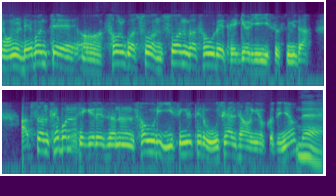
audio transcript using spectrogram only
오늘 네 번째 어, 서울과 수원, 수원과 서울의 대결이 있었습니다. 앞선 세 번의 대결에서는 서울이 2승 1패로 우세한 상황이었거든요. 네.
